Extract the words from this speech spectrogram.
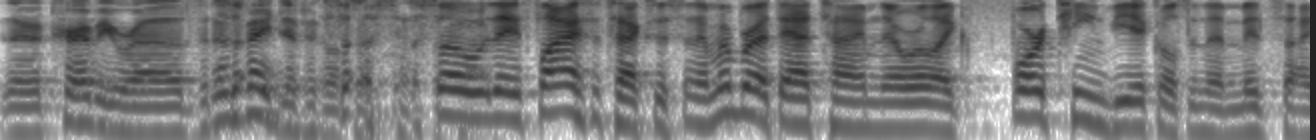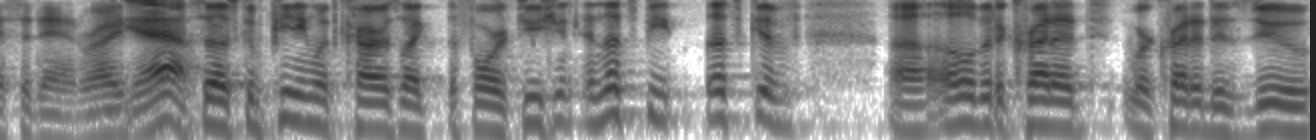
there were curvy roads, and it was very difficult So, to. so, so they fly us to Texas, and I remember at that time there were like 14 vehicles in the midsize sedan, right? Yeah. So it's competing with cars like the Ford Fusion, and let's be let's give uh, a little bit of credit where credit is due.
